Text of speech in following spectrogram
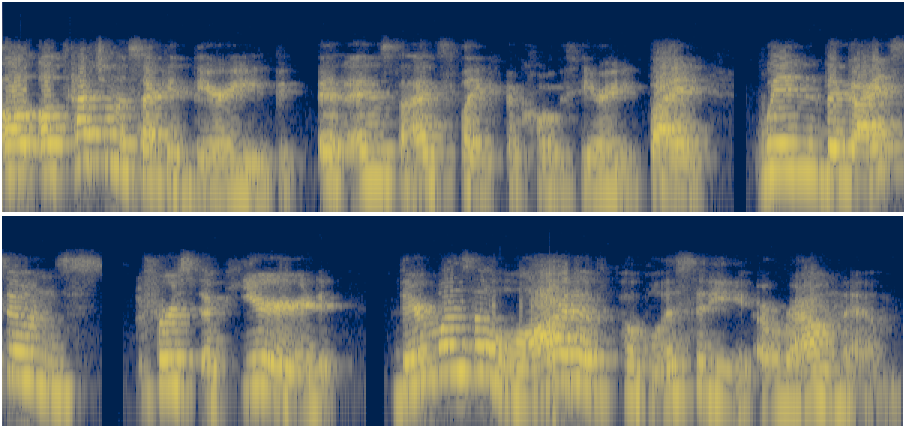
I'll, I'll touch on the second theory. It, it's, it's like a quote theory, but when the Guidestones first appeared, there was a lot of publicity around them.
